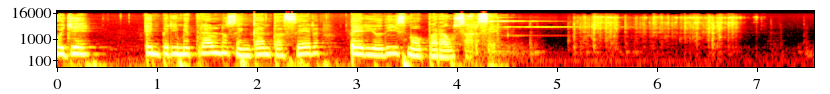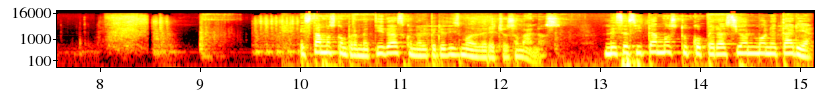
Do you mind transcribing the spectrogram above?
Oye, en Perimetral nos encanta hacer periodismo para usarse. Estamos comprometidas con el periodismo de derechos humanos. Necesitamos tu cooperación monetaria.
